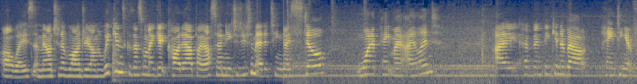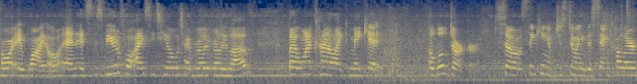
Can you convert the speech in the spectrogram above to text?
always, a mountain of laundry on the weekends because that's when I get caught up. I also need to do some editing. I still want to paint my island. I have been thinking about painting it for a while and it's this beautiful icy teal which I really really love but I want to kind of like make it a little darker so I was thinking of just doing the same color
